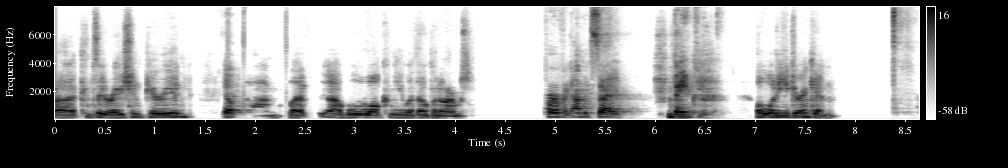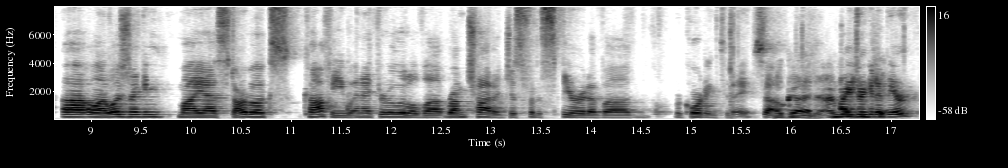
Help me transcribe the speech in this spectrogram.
uh, consideration period. Yep. Um, but uh, we'll welcome you with open arms. Perfect. I'm excited. Thank you. well, what are you drinking? Uh, well, I was drinking my uh, Starbucks coffee and I threw a little uh, RumChata just for the spirit of uh, recording today. So, oh, good. I'm are you drinking a beer?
